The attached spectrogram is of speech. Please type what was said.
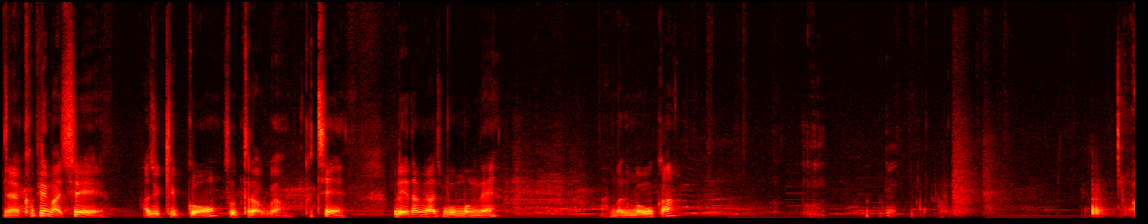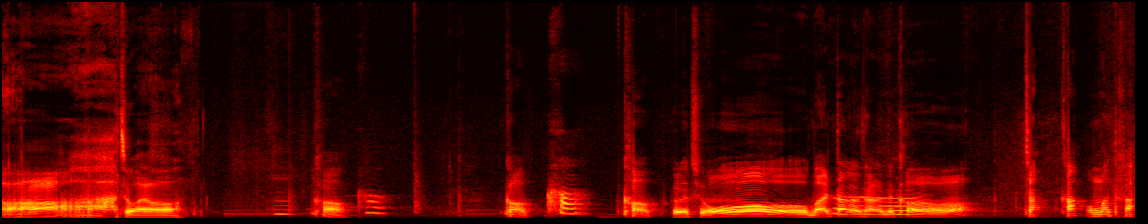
네, 커피 맛이 아주 깊고 좋더라고요. 그치? 우리 애담이 아직 못 먹네. 한번 먹을까? 아 좋아요 컵 컵. 컵. 그렇지. 오, 말 따라 잘하는데 컵. 자, 가. 엄마한테 가.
